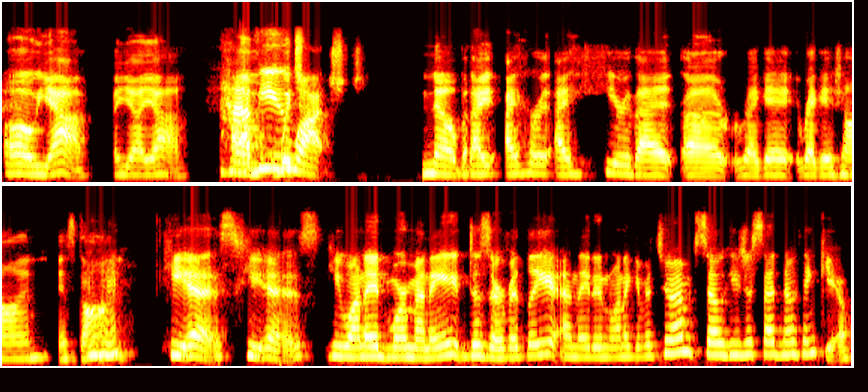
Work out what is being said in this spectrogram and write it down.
Oh yeah, yeah, yeah. Have Um, you which- watched? No, but I I heard I hear that uh Regé reggae Jean is gone. He is. He is. He wanted more money, deservedly, and they didn't want to give it to him. So he just said no, thank you.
